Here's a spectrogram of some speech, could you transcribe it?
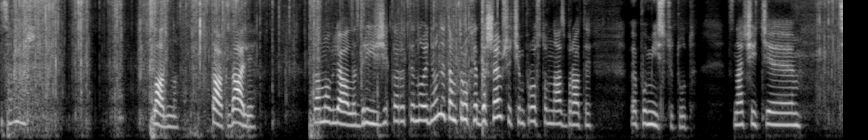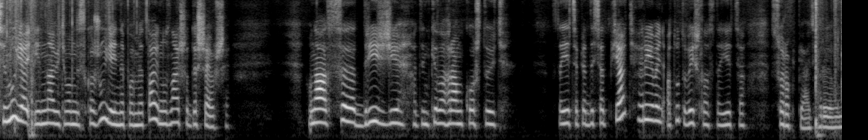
Це наш. Ладно. Так, далі. Замовляла дріжджі каротиноїдні. Вони там трохи дешевші, чим просто в нас брати е, по місцю тут. Значить, е, ціну я і навіть вам не скажу, я і не пам'ятаю, ну знаю, що дешевше. У нас е, дріжджі 1 кг коштують, здається, 55 гривень, а тут вийшло, здається, 45 гривень.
